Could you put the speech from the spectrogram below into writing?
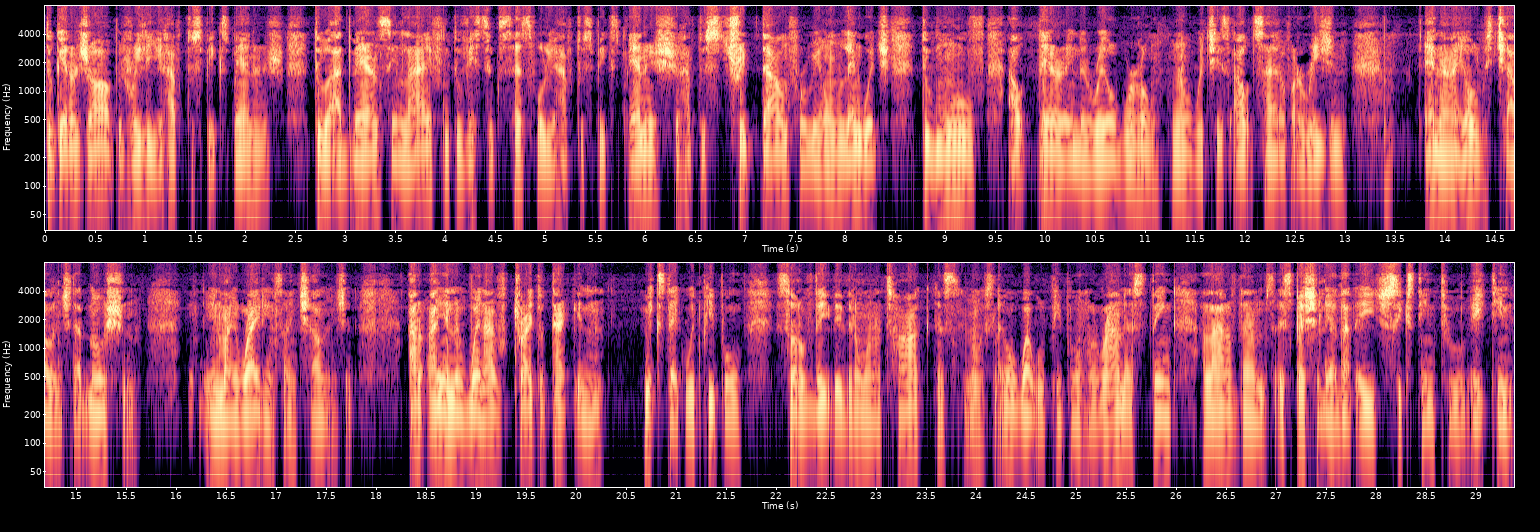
to get a job really you have to speak Spanish, to advance in life and to be successful you have to speak Spanish Spanish, you have to strip down from your own language to move out there in the real world, you know, which is outside of our region. And I always challenge that notion. In my writings, I challenge it. I, I, and when I've tried to tack in Mixtec with people sort of they, they, they don't want to talk because you know it's like oh what will people around us think? A lot of them especially at that age 16 to 18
